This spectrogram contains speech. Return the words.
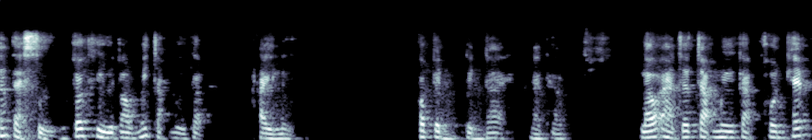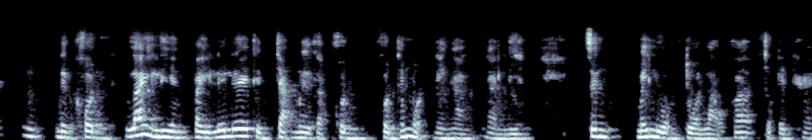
ตั้งแต่ศูนย์ก็คือเราไม่จับมือกับใครเลย ก็เป็นเป็นได้นะครับ เราอาจจะจับมือกับคนแค่หนึ่งคนไล่เรียงไปเรื่อย ๆ ถึงจับมือกับคนคนทั้งหมดในงานงานเรียน ซึ่งไม่รวมตัวเราก็จะเป็นห้า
